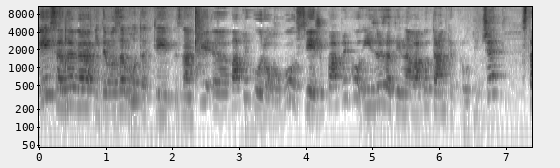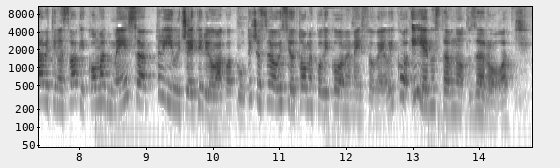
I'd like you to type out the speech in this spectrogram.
I sada ga idemo zamotati, znači e, papriku u rogu, svježu papriku, izrezati na ovako tanke prutiće staviti na svaki komad mesa tri ili četiri ovakva prutića, sve ovisi o tome koliko vam je meso veliko i jednostavno zarolati.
